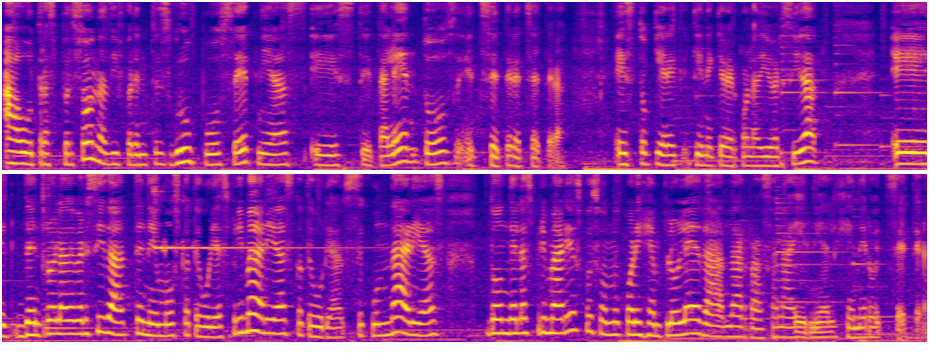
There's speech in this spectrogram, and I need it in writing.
a otras personas, diferentes grupos, etnias, este, talentos, etcétera, etcétera. Esto quiere, tiene que ver con la diversidad. Eh, dentro de la diversidad tenemos categorías primarias, categorías secundarias, donde las primarias pues son por ejemplo la edad, la raza, la etnia, el género, etc.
